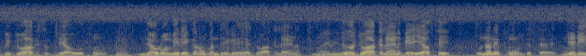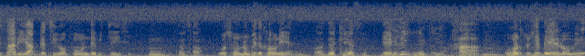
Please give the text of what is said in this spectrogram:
ਵੀ ਜਵਾਕ ਸ- ਲਿਆਓ ਉਥੋਂ। ਹੂੰ। ਨਿਉਰੋ ਮੇਰੇ ਘਰੋਂ ਬੰਦੇ ਗਏ ਆ ਜਵਾਕ ਲੈਣ। ਮੈਂ ਵੀ ਜਦੋਂ ਜਵਾਕ ਲੈਣ ਗਏ ਆ ਉੱਥੇ ਉਹਨਾਂ ਨੇ ਫੋਨ ਦਿੱਤਾ ਹੈ। ਜਿਹੜੀ ਸਾਰੀ ਅੱਗ ਸੀ ਉਹ ਫੋਨ ਦੇ ਵਿੱਚ ਹੀ ਸੀ। ਹੂੰ ਅੱਛਾ। ਉਹ ਤੁਹਾਨੂੰ ਵੀ ਦਿਖਾਉਣੇ ਆ ਅ, ਦੇਖੀ ਅਸੀਂ। ਦੇਖ ਲਈ ਦੇਖੀ ਆ। ਹਾਂ। ਹੂੰ। ਹੁਣ ਤੁਸੀਂ ਵੇਖ ਲਓ ਵੀ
